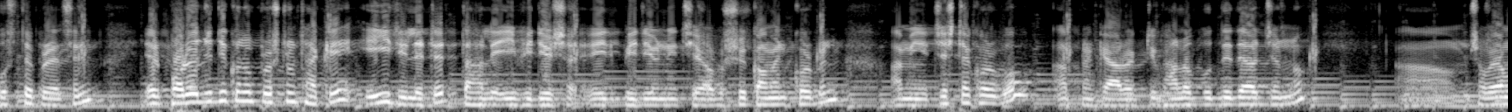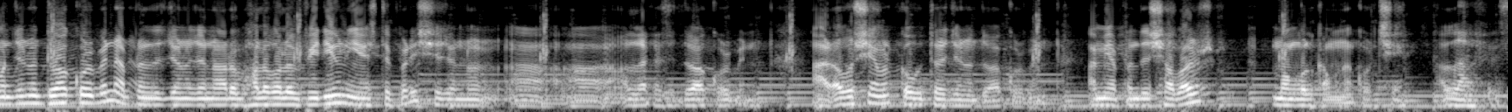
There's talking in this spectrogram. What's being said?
বুঝতে পেরেছেন। এরপরেও যদি কোনো প্রশ্ন থাকে এই রিলেটেড তাহলে এই ভিডিও এই ভিডিও নিচে অবশ্যই কমেন্ট করবেন। আমি চেষ্টা করব আপনাকে আরও একটি ভালো বুদ্ধি দেওয়ার জন্য। সবাই আমার জন্য দোয়া করবেন আপনাদের জন্য যেন আরও ভালো ভালো ভিডিও নিয়ে আসতে পারি সেজন্য আল্লাহর কাছে দোয়া করবেন। আর অবশ্যই আমার কবুতরের জন্য দোয়া করবেন। আমি আপনাদের সবার মঙ্গল কামনা করছি। আল্লাহ হাফিজ।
